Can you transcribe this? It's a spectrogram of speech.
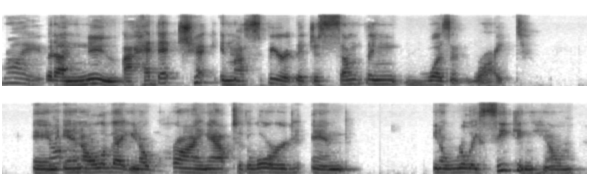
Right. But I knew I had that check in my spirit that just something wasn't right. And in all of that, you know, crying out to the Lord and, you know, really seeking him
